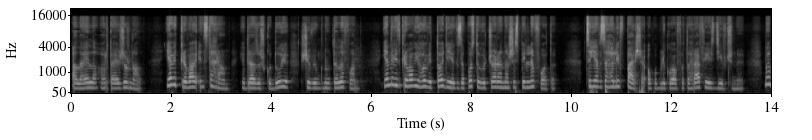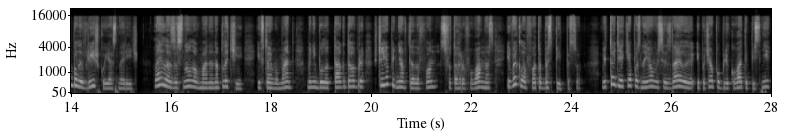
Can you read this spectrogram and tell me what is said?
а Лейла гортає журнал. Я відкриваю інстаграм і одразу шкодую, що вімкнув телефон. Я не відкривав його відтоді, як запостив учора наше спільне фото. Це я взагалі вперше опублікував фотографію з дівчиною. Ми були в ліжку, ясна річ. Лейла заснула в мене на плечі, і в той момент мені було так добре, що я підняв телефон, сфотографував нас і виклав фото без підпису. Відтоді, як я познайомився з Лейлою і почав публікувати пісні,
